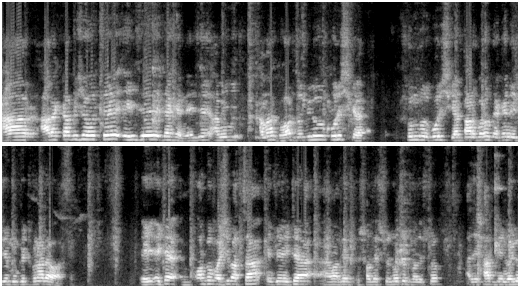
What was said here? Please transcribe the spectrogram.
আর আর একটা বিষয় হচ্ছে এই যে দেখেন এই যে আমি আমার ঘর জমিলো পরিষ্কার সুন্দর পরিষ্কার তারপরেও দেখেন এই যে মুখে ঠোনা দেওয়া আছে এই এটা অল্প বয়সী বাচ্চা এই যে এটা আমাদের সদস্য নতুন সদস্য আজ সাত দিন হইল।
